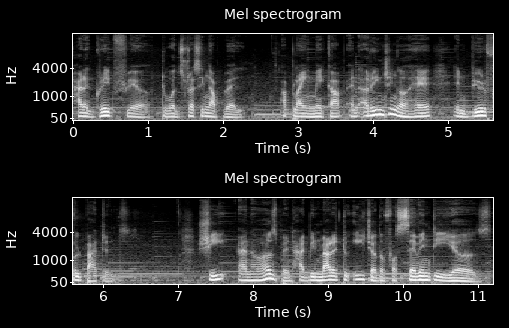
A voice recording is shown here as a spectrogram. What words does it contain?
had a great flair towards dressing up well, applying makeup, and arranging her hair in beautiful patterns. She and her husband had been married to each other for 70 years.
